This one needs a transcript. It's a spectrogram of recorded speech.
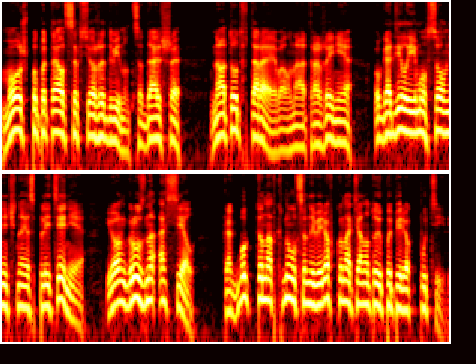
Муж попытался все же двинуться дальше, но тут вторая волна отражения угодила ему в солнечное сплетение, и он грузно осел, как будто наткнулся на веревку, натянутую поперек пути.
